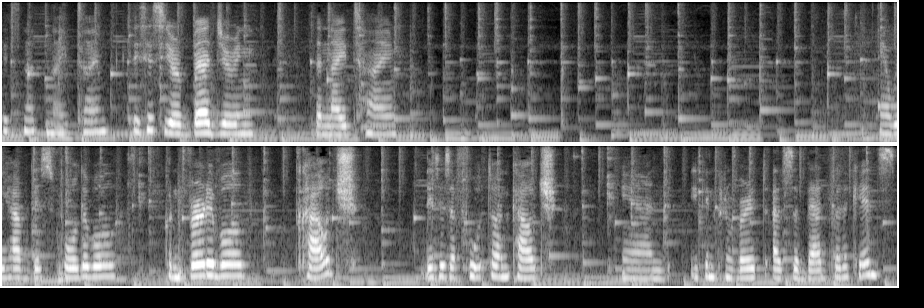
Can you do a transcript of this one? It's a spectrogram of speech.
It's not nighttime. This is your bed during the nighttime. And we have this foldable, convertible couch. This is a futon couch and you can convert it as a bed for the kids.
